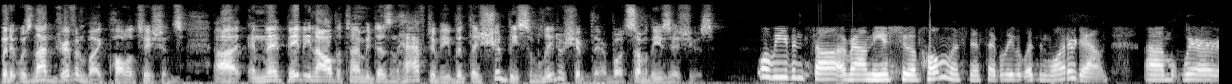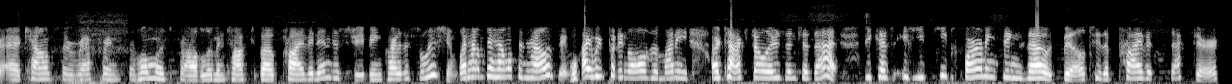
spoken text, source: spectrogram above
But it was not driven by politicians, uh, and maybe not all the time it doesn't have to be, but there should be some leadership there about some of these issues. Well, we even saw around the issue of homelessness, I believe it was in Waterdown, um, where a counselor referenced the homeless problem and talked about private industry being part of the solution. What happened to Hamilton Housing? Why are we putting all the money, our tax dollars, into that? Because if you keep farming things out, Bill, to the private sector,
